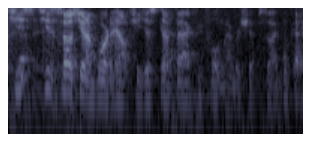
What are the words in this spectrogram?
She's, she's associate on Board of Health. She just stepped Yeah. back from full membership, so I, Okay.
